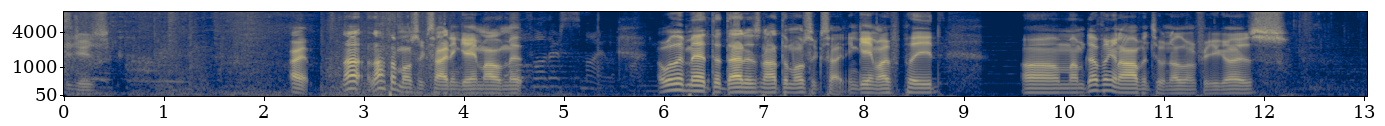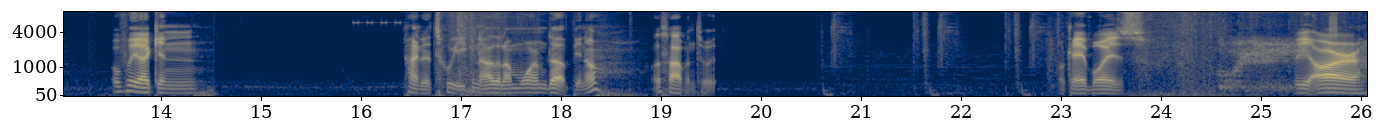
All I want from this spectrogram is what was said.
GG's. Alright, not not the most exciting game, I'll admit. I will admit that that is not the most exciting game I've played. Um, I'm definitely gonna hop into another one for you guys. Hopefully, I can kind of tweak now that I'm warmed up. You know, let's hop into it. Okay, boys, we are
